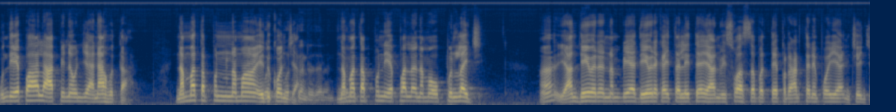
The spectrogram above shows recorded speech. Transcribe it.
ಒಂದು ಏಪಾಲ ಆಪಿನ ಒಂಜಿ ಅನಾಹುತ. ನಮ್ಮ ತಪ್ಪನ್ನು ನಮ್ಮ ಎದುಕೊಂಜ ಒತ್ಕೊಂಡ್ರದಾರ ನಮ್ಮ ತಪ್ಪನ್ನು ಎಪ್ಪಲ್ಲ ನಮ್ಮ ಒಪ್ಪನ್ಲ ಇಜ್ಜಿ ಯಾನ್ ದೇವರ ನಂಬಿಯ ದೇವರ ಕೈ ತಲ್ಲಿತೆ ಯಾನ್ ವಿಶ್ವಾಸ ಬತ್ತೆ ಪ್ರಾರ್ಥನೆ ಪೋಯ ಅಂಚೆಂಚ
